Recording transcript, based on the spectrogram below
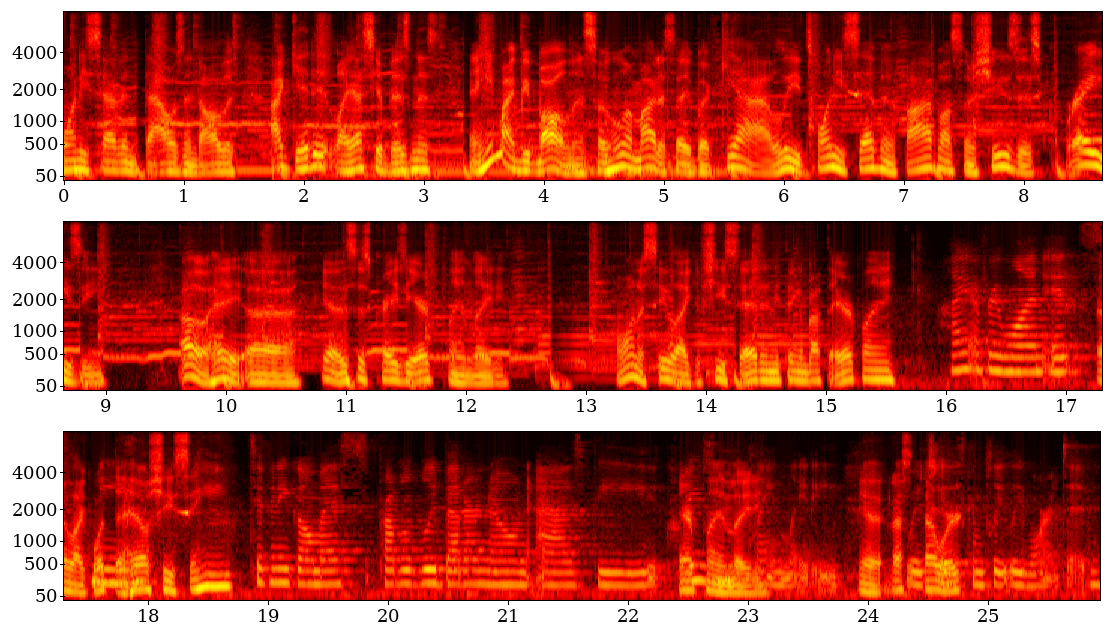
twenty-seven thousand dollars. I get it, like that's your business, and he might be balling. So who am I to say? But golly, twenty-seven five on some shoes is crazy. Oh hey, uh, yeah, this is crazy airplane lady. I want to see like if she said anything about the airplane, Hi everyone, it's or like what the hell she seen. Tiffany Gomez, probably better known as the crazy Airplane lady. plane lady, Yeah, that's which that is worked. completely warranted.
